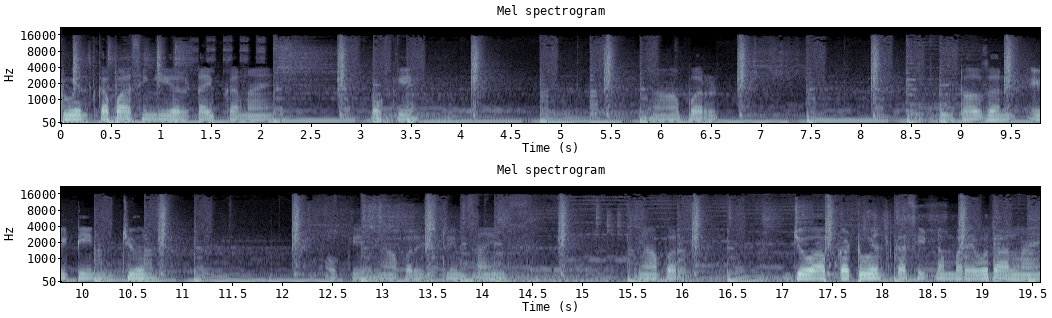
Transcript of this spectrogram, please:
ट्वेल्थ का पासिंग ईयर टाइप करना है। ओके यहाँ पर 2018 जून ओके, यहाँ पर स्ट्रीम साइंस यहाँ पर जो आपका ट्वेल्थ का सीट नंबर है, वो डालना है।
